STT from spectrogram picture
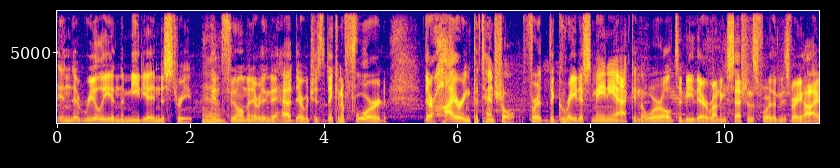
in the really in the media industry, in film and everything they had there, which is that they can afford. Their hiring potential for the greatest maniac in the world to be there running sessions for them is very high.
